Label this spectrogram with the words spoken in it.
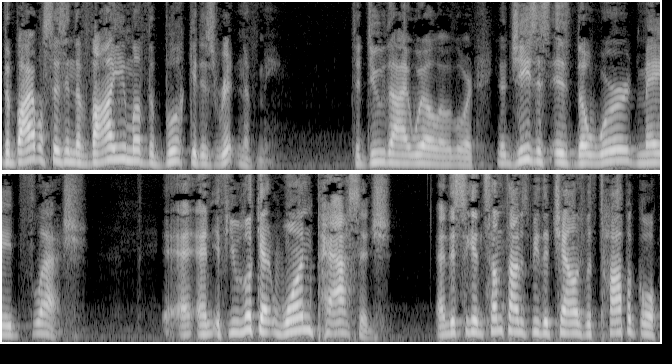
the Bible says, in the volume of the book it is written of me to do thy will, O Lord. You know, Jesus is the word made flesh. And, and if you look at one passage, and this can sometimes be the challenge with topical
